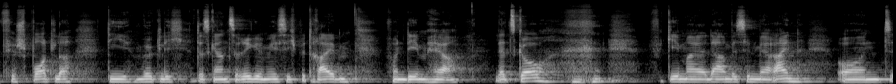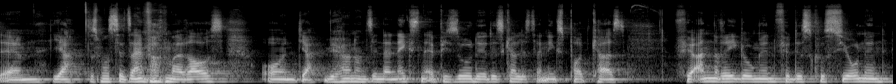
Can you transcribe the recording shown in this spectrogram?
für Sportler, die wirklich das Ganze regelmäßig betreiben. Von dem her, let's go! gehe mal da ein bisschen mehr rein. Und ähm, ja, das muss jetzt einfach mal raus. Und ja, wir hören uns in der nächsten Episode des Calisthenics Podcasts. Für Anregungen, für Diskussionen,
